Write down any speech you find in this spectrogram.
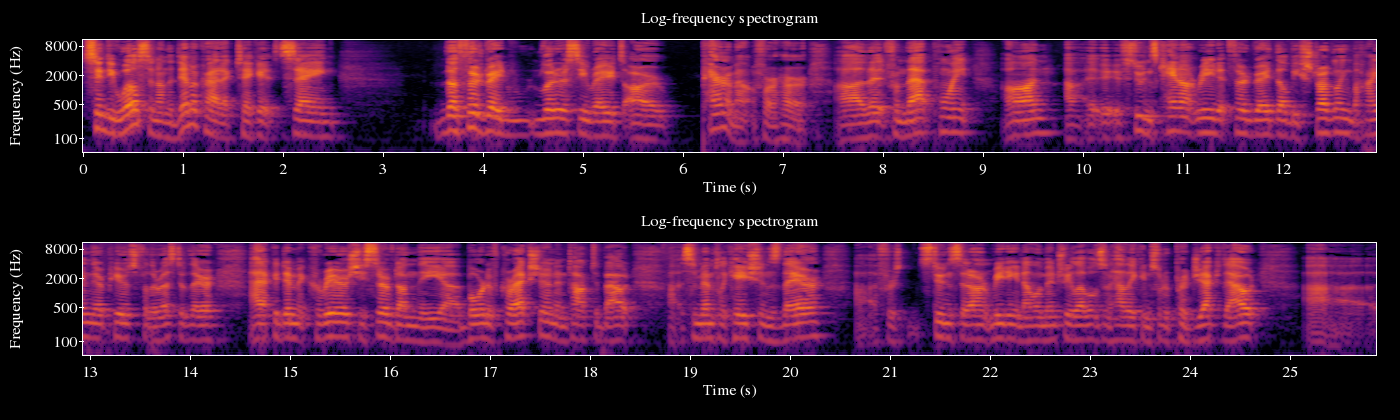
Cindy Wilson on the Democratic ticket saying the third grade literacy rates are paramount for her. Uh, that from that point, on. Uh, if students cannot read at third grade, they'll be struggling behind their peers for the rest of their academic career. She served on the uh, Board of Correction and talked about uh, some implications there uh, for students that aren't reading at elementary levels and how they can sort of project out uh,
